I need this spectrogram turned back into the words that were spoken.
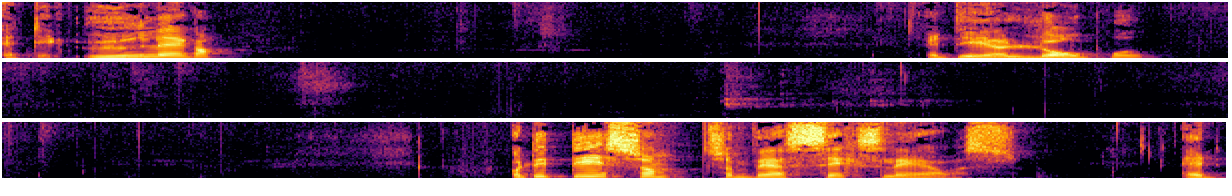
at det ødelægger, at det er lovbrud, Og det er det, som, som vers 6 lærer os. At,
